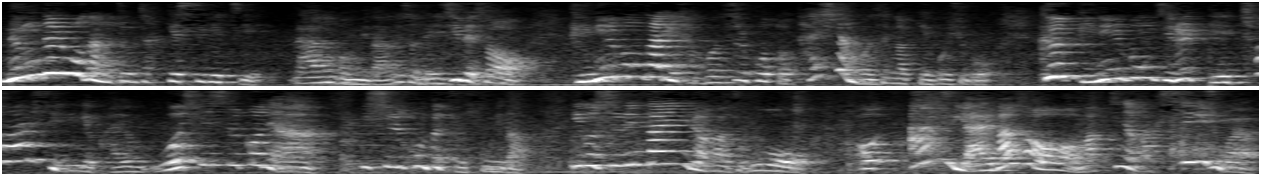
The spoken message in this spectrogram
능들보다는 좀 작게 쓰겠지. 라는 겁니다. 그래서 내 집에서 비닐봉다리 한 번 쓸 것도 다시 한 번 생각해 보시고, 그 비닐봉지를 대처할 수 있는 게 과연 무엇이 있을 거냐. 이 실리콘백 좋습니다. 이거 슬림라인이라 가지고, 어, 아주 얇아서 막 그냥 막 쓰기 좋아요.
